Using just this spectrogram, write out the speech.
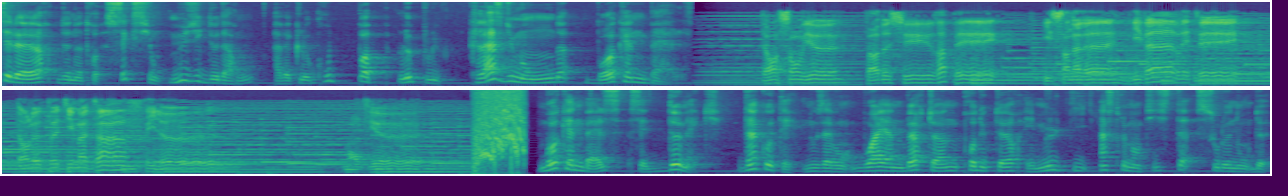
C'est l'heure de notre section musique de Daron avec le groupe pop le plus classe du monde, Broken Bells. Dans son vieux par-dessus râpé, il s'en allait l'hiver, l'été, dans le petit matin frileux. Mon vieux. Broken Bells, c'est deux mecs. D'un côté, nous avons Brian Burton, producteur et multi-instrumentiste sous le nom de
